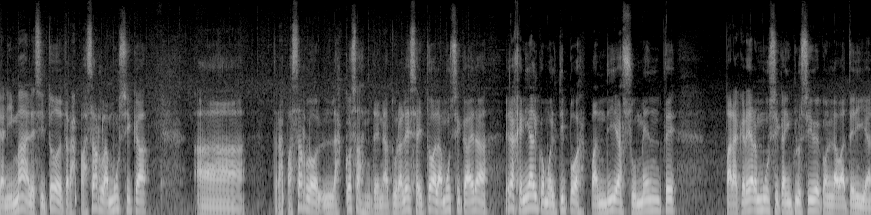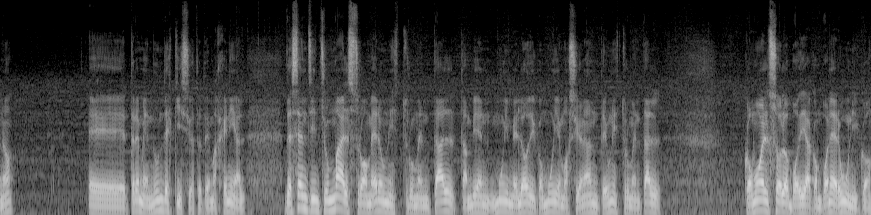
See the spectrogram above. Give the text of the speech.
animales y todo, de traspasar la música a traspasar las cosas de naturaleza y toda la música era, era genial como el tipo expandía su mente para crear música inclusive con la batería, ¿no? Eh, tremendo, un desquicio este tema, genial. Descending to Maelstrom era un instrumental también muy melódico, muy emocionante, un instrumental como él solo podía componer, único,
